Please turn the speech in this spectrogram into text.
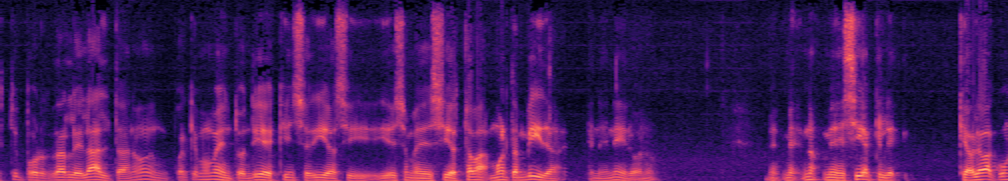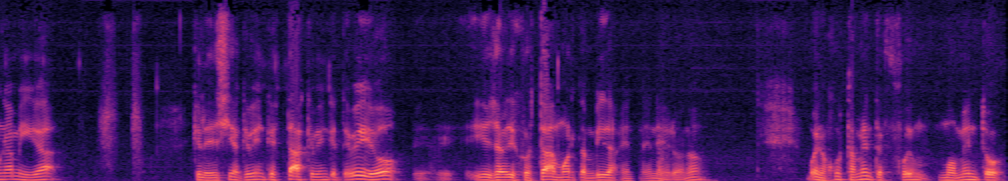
estoy por darle el alta, ¿no? En cualquier momento, en 10, 15 días, y, ella me decía, estaba muerta en vida en enero, ¿no? me decía que, le, que hablaba con una amiga que le decía, qué bien que estás, qué bien que te veo, eh, y ella le dijo, estaba muerta en vida en enero, ¿no? Bueno, justamente fue un momento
